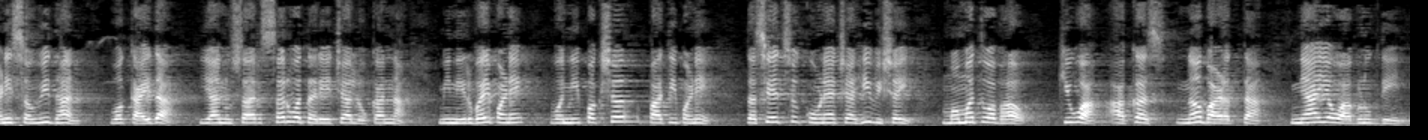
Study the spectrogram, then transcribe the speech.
आणि संविधान व कायदा यानुसार सर्व तऱ्हेच्या लोकांना मी निर्भयपणे व निपक्षपातीपणे तसेच कोणाच्याही विषयी ममत्व भाव किंवा आकस न बाळगता न्याय वागणूक देईन.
